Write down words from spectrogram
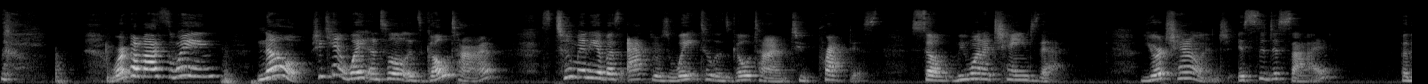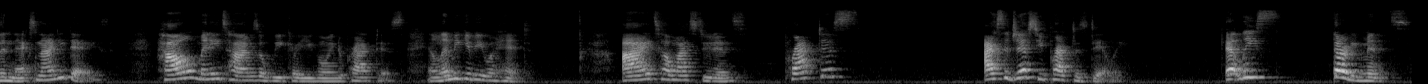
work on my swing." No, she can't wait until it's go time. Too many of us actors wait till it's go time to practice. So, we want to change that. Your challenge is to decide for the next 90 days how many times a week are you going to practice? And let me give you a hint. I tell my students, practice, I suggest you practice daily, at least 30 minutes.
